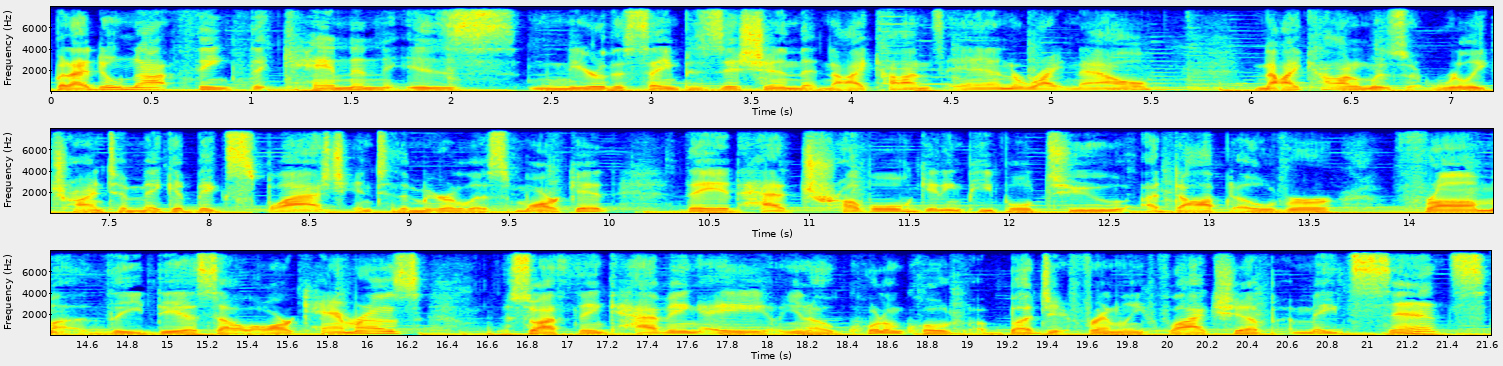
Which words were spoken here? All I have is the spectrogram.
but I do not think that Canon is near the same position that Nikon's in right now. Nikon was really trying to make a big splash into the mirrorless market. They had had trouble getting people to adopt over from the DSLR cameras. So I think having a, you know, quote unquote budget friendly flagship made sense.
